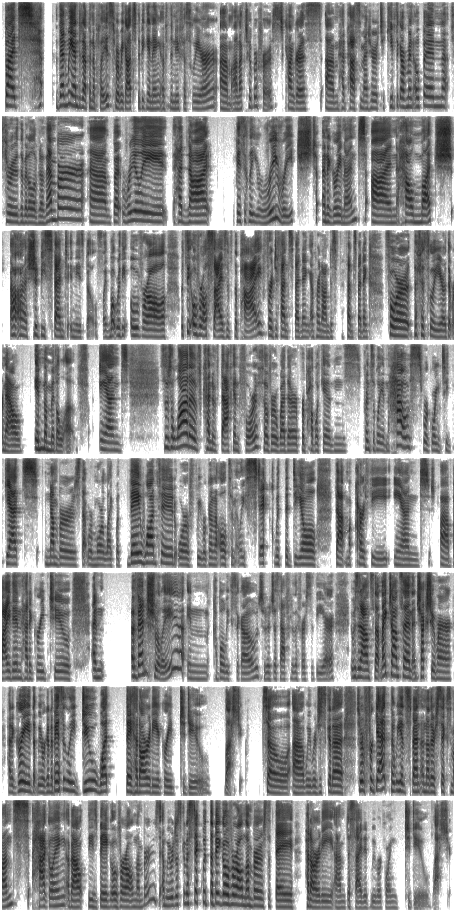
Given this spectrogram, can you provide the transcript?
But then we ended up in a place where we got to the beginning of the new fiscal year um, on October 1st. Congress um, had passed a measure to keep the government open through the middle of November, uh, but really had not basically re-reached an agreement on how much uh, should be spent in these bills. Like what were the overall what's the overall size of the pie for defense spending and for non-defense spending for the fiscal year that we're now in the middle of? And so there's a lot of kind of back and forth over whether Republicans, principally in the House, were going to get numbers that were more like what they wanted, or if we were going to ultimately stick with the deal that McCarthy and uh, Biden had agreed to. And eventually, in a couple weeks ago, sort of just after the first of the year, it was announced that Mike Johnson and Chuck Schumer had agreed that we were going to basically do what they had already agreed to do last year. So uh, we were just going to sort of forget that we had spent another six months haggling about these big overall numbers. And we were just going to stick with the big overall numbers that they had already um, decided we were going to do last year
